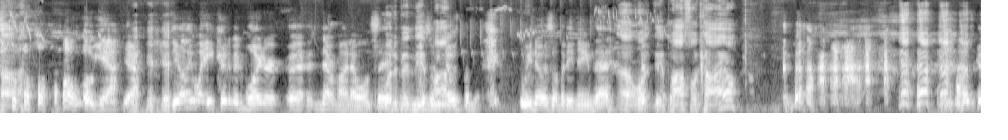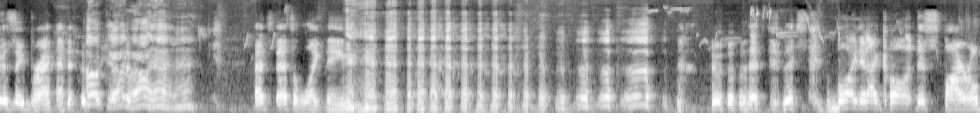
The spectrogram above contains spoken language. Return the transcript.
Oh, oh, oh, yeah, yeah. The only way he could have been whiter. Uh, never mind, I won't say Would have been the because we know, apostle- some, we know somebody named that. Uh, what the apostle Kyle? I was going to say Brad. Okay, well, yeah. That's that's a white name. this boy, did I call it? This spiraled.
